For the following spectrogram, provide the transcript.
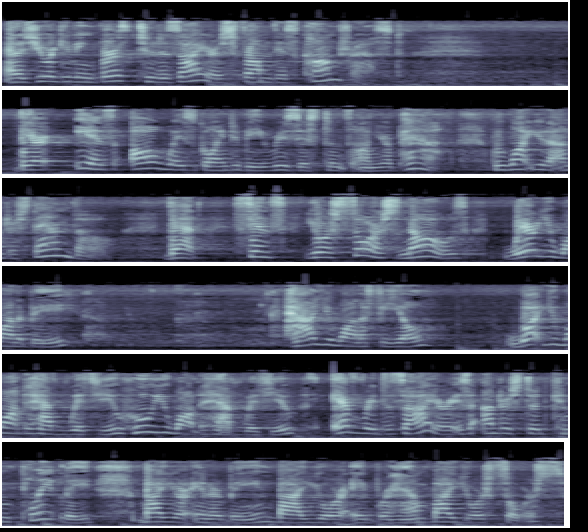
And as you are giving birth to desires from this contrast, there is always going to be resistance on your path. We want you to understand, though, that since your source knows where you want to be, how you want to feel, what you want to have with you, who you want to have with you. Every desire is understood completely by your inner being, by your Abraham, by your source.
